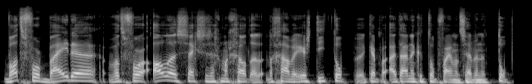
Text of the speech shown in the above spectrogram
wat voor beide, wat voor alle seksen zeg maar geldt. Dan gaan we eerst die top. Ik heb uiteindelijk een top 5, want ze hebben een top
